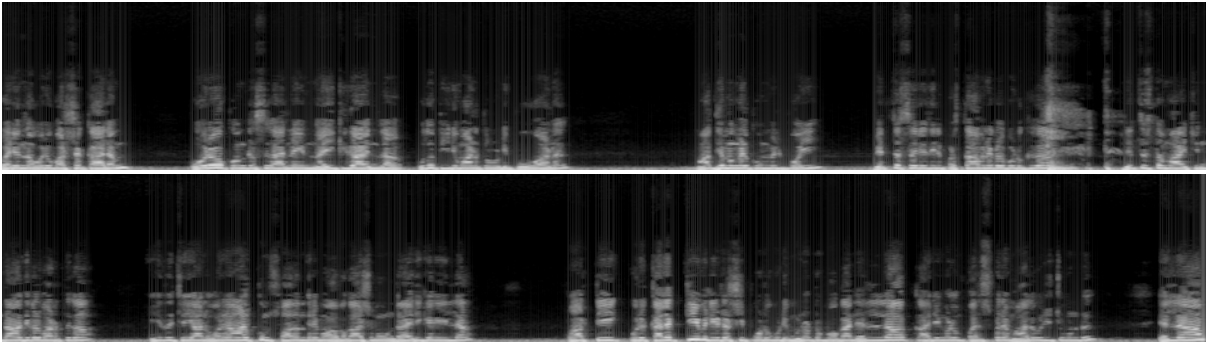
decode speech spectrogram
വരുന്ന ഒരു വർഷക്കാലം ഓരോ കോൺഗ്രസുകാരനെയും നയിക്കുക എന്നുള്ള പൊതു തീരുമാനത്തോടുകൂടി പോവുകയാണ്. മാധ്യമങ്ങൾക്ക് മുമ്പിൽ പോയി വ്യത്യസ്ത രീതിയിൽ പ്രസ്താവനകൾ കൊടുക്കുക വ്യത്യസ്തമായ ചിന്താഗതികൾ വളർത്തുക. ഇത് ചെയ്യാൻ ഒരാൾക്കും സ്വാതന്ത്ര്യമോ അവകാശമോ ഉണ്ടായിരിക്കുകയില്ല. പാർട്ടി ഒരു കലക്റ്റീവ് ലീഡർഷിപ്പോടുകൂടി മുന്നോട്ട് പോകാൻ എല്ലാ കാര്യങ്ങളും പരസ്പരം ആലോചിച്ചുകൊണ്ട് എല്ലാം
